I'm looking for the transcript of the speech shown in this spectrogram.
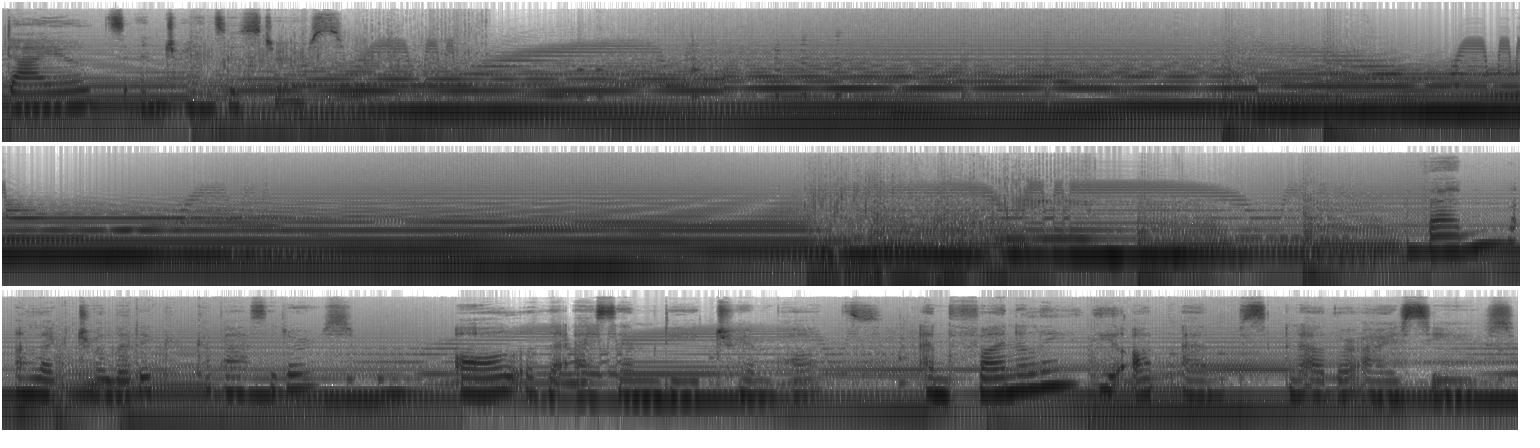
diodes and transistors. Electrolytic capacitors, all of the SMD trim pots, and finally the op amps and other ICs.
